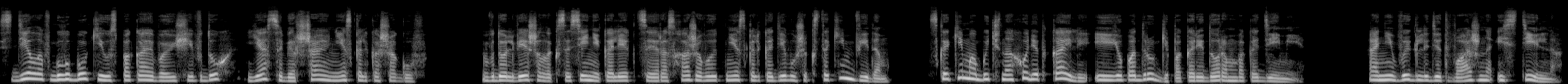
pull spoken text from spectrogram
Сделав глубокий успокаивающий вдох, я совершаю несколько шагов. Вдоль вешалок с осенней коллекции расхаживают несколько девушек с таким видом, с каким обычно ходят Кайли и ее подруги по коридорам в академии. Они выглядят важно и стильно,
